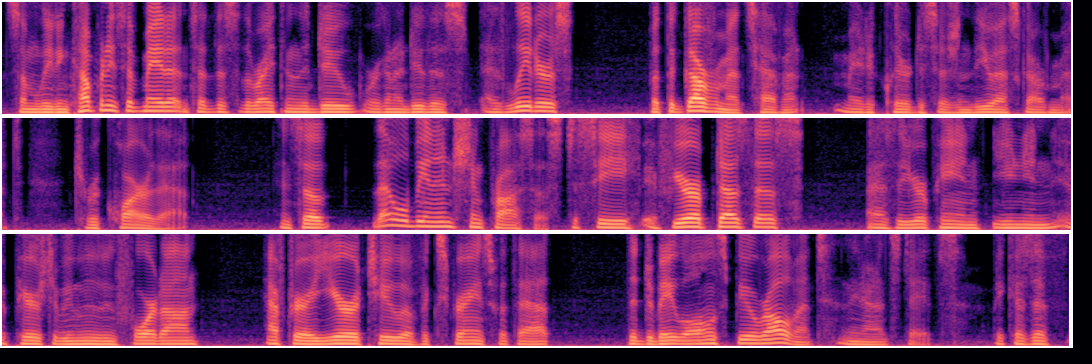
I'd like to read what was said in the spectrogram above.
Some leading companies have made it and said this is the right thing to do. We're going to do this as leaders. But the governments haven't made a clear decision, the U.S. government, to require that. And so that will be an interesting process to see if Europe does this, as the European Union appears to be moving forward on. After a year or two of experience with that, the debate will almost be irrelevant in the United States. Because if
